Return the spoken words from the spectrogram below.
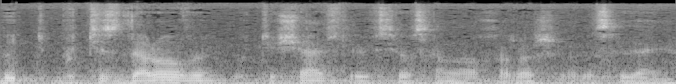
быть, будьте здоровы, будьте счастливы, всего самого хорошего. До свидания.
